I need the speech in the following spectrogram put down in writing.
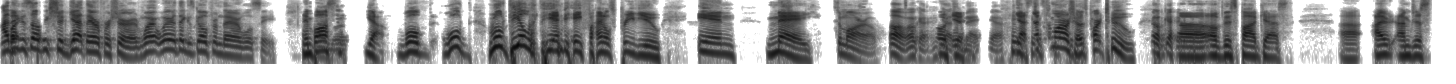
I but- think the Celtics should get there for sure. And where, where things go from there, we'll see. In Boston, yeah, we'll we'll we'll deal with the NBA Finals preview in May tomorrow. Oh, okay. Oh, yeah. May. Yeah. yes, that's tomorrow's show. It's part two okay. uh, of this podcast. Uh, I I'm just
